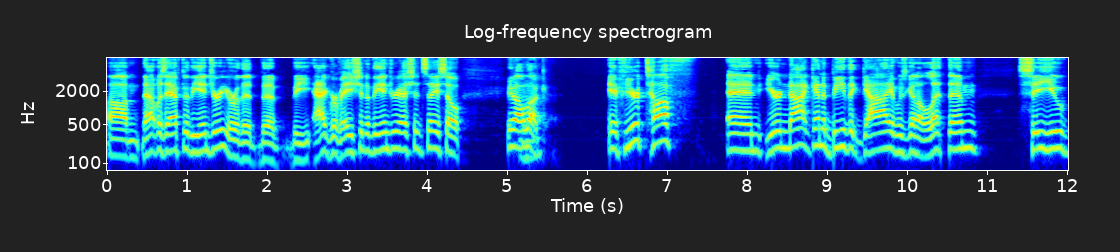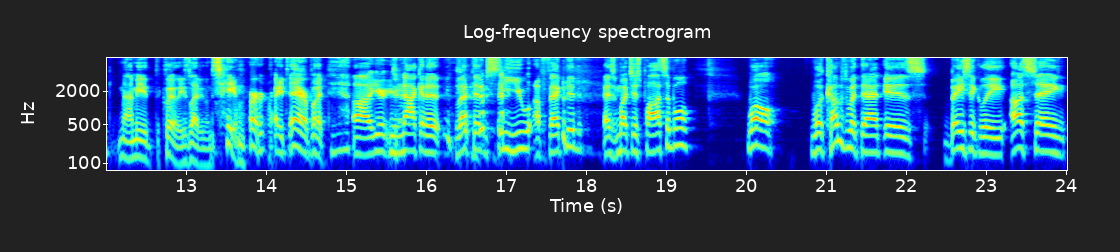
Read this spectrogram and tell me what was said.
Um, that was after the injury or the the the aggravation of the injury, I should say. So, you know, look, if you're tough and you're not going to be the guy who's going to let them see you. I mean, clearly he's letting them see him hurt right there, but uh, you're, you're not going to let them see you affected as much as possible. Well, what comes with that is basically us saying,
